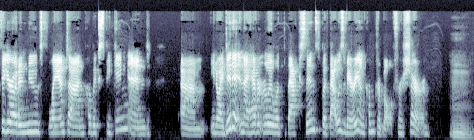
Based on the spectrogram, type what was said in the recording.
figure out a new slant on public speaking. And, um, you know, I did it and I haven't really looked back since, but that was very uncomfortable for sure. Mm.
